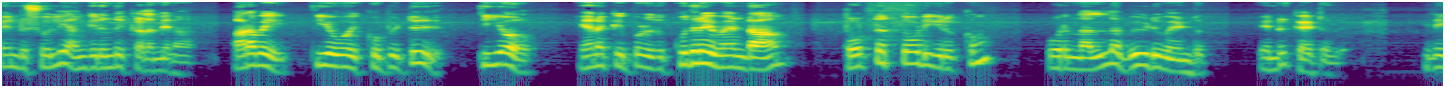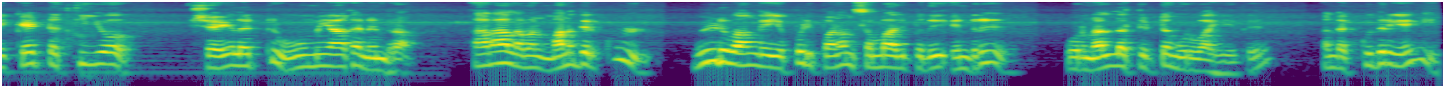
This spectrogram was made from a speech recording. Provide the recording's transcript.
என்று சொல்லி அங்கிருந்து கிளம்பினான். பறவை தியோவை கூப்பிட்டு தியோ எனக்கு இப்பொழுது குதிரை வேண்டாம். தோட்டத்தோடு இருக்கும் ஒரு நல்ல வீடு வேண்டும் என்று கேட்டது. இதை கேட்ட தியோ செயலற்று ஊமையாக நின்றான். ஆனால் அவன் மனதிற்குள் வீடு வாங்க எப்படி பணம் சம்பாதிப்பது என்று ஒரு நல்ல திட்டம் உருவாகியது. அந்த குதிரையை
